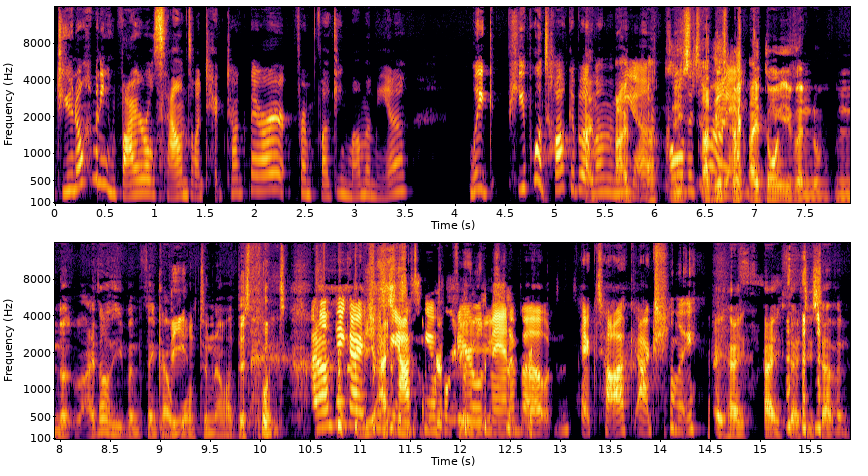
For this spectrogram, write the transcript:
Do you know how many viral sounds on TikTok there are from fucking Mamma Mia? Like people talk about I- Mamma Mia at, all least, the time. at this point, I don't even know, I don't even think I want to know at this point. I don't think I should be asking a forty-year-old man about TikTok. Actually, hey, hey, hey, thirty-seven.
